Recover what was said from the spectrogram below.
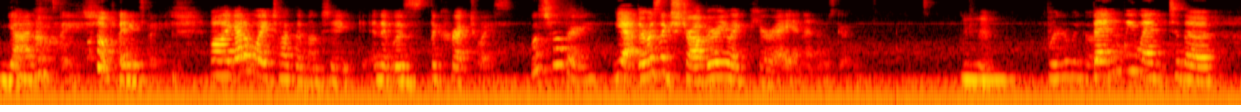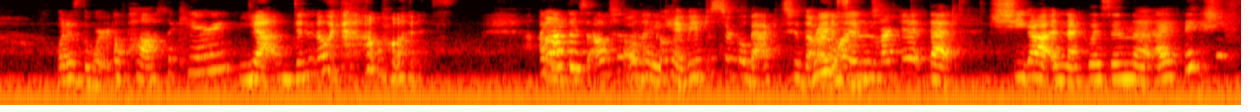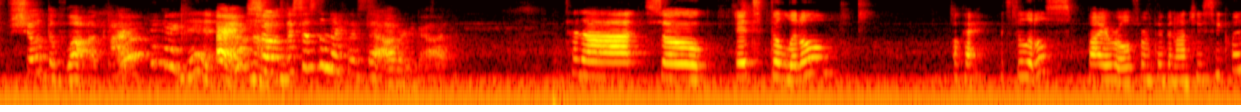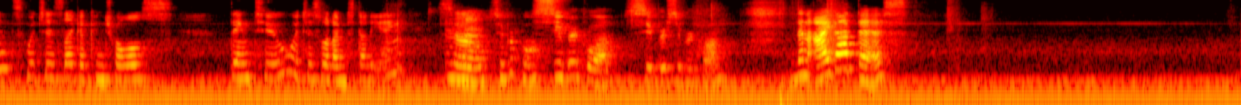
Yeah, I think it's beige. Okay. it's beige. Well, I got a white chocolate milkshake and it was the correct choice. With strawberry. Yeah, there was like strawberry like puree in it. It was good. Mm-hmm. Where did we go? Then we went to the what is the word? apothecary. Yeah, didn't know what that was. I got Um, this also. Okay, okay, we have to circle back to the Rewind. artisan market that she got a necklace in that I think she f- showed the vlog. I don't think I did. All right, so this is the necklace that Auburn got. Ta-da! So it's the little. Okay, it's the little spiral from Fibonacci sequence, which is like a controls thing too, which is what I'm studying. So Mhm. super cool. Super cool. Super super cool. Then I got this.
